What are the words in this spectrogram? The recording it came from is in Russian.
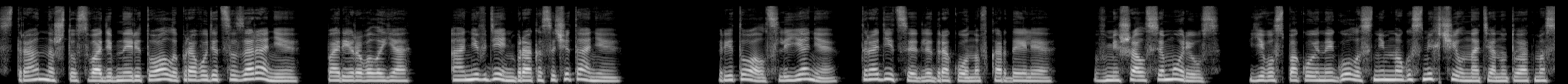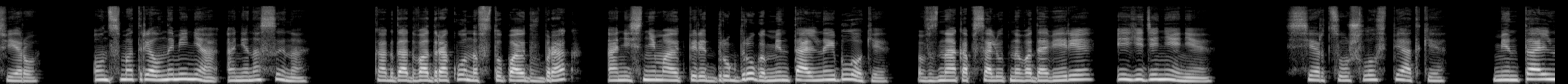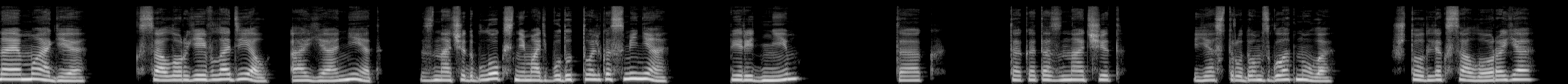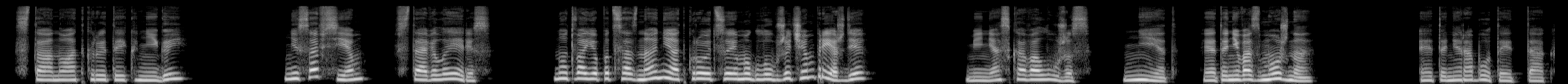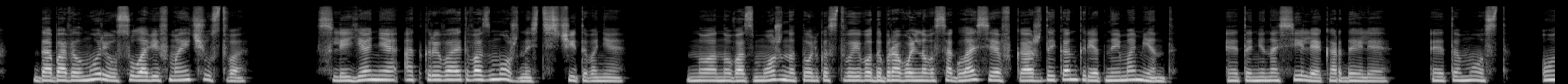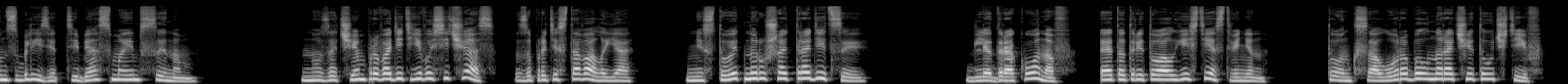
«Странно, что свадебные ритуалы проводятся заранее», – парировала я, – «а не в день бракосочетания». Ритуал слияния – традиция для драконов Корделия. Вмешался Мориус. Его спокойный голос немного смягчил натянутую атмосферу. Он смотрел на меня, а не на сына. Когда два дракона вступают в брак, они снимают перед друг другом ментальные блоки в знак абсолютного доверия и единения. Сердце ушло в пятки. Ментальная магия. Ксалор ей владел, а я нет. Значит, блок снимать будут только с меня. Перед ним? Так, так это значит... Я с трудом сглотнула. Что для Ксалора я стану открытой книгой? Не совсем, вставила Эрис. Но твое подсознание откроется ему глубже, чем прежде. Меня сковал ужас. «Нет, это невозможно!» «Это не работает так», — добавил Мориус, уловив мои чувства. «Слияние открывает возможность считывания, но оно возможно только с твоего добровольного согласия в каждый конкретный момент. Это не насилие, Корделия, это мост. Он сблизит тебя с моим сыном». «Но зачем проводить его сейчас?» – запротестовала я. «Не стоит нарушать традиции». Для драконов этот ритуал естественен. Тон Ксалора был нарочито учтив.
